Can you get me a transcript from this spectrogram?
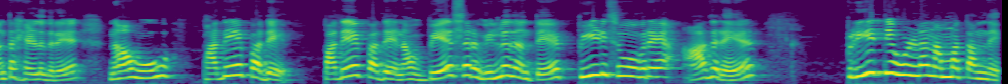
ಅಂತ ಹೇಳಿದ್ರೆ ನಾವು ಪದೇ ಪದೇ ಪದೇ ಪದೇ ನಾವು ಬೇಸರವಿಲ್ಲದಂತೆ ಪೀಡಿಸುವವರೇ ಆದರೆ ಪ್ರೀತಿ ಉಳ್ಳ ನಮ್ಮ ತಂದೆ.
